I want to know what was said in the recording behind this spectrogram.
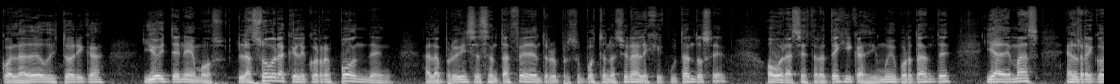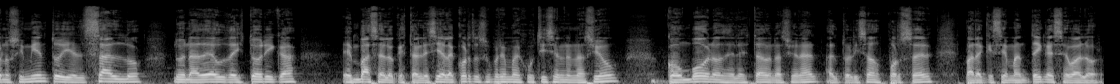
con la deuda histórica y hoy tenemos las obras que le corresponden a la provincia de Santa Fe dentro del presupuesto nacional ejecutándose, obras estratégicas y muy importantes, y además el reconocimiento y el saldo de una deuda histórica en base a lo que establecía la Corte Suprema de Justicia en la Nación, con bonos del Estado Nacional actualizados por ser, para que se mantenga ese valor.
